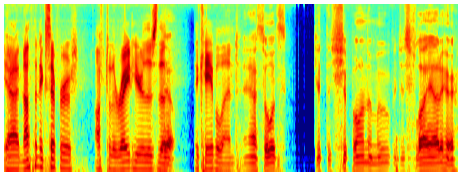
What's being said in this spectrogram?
Yeah, nothing except for off to the right here, there's the, yeah. the cable end. Yeah, so let's get the ship on the move and just fly out of here.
